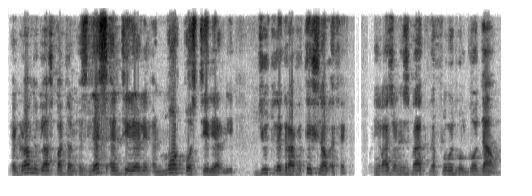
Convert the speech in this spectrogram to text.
the ground glass pattern is less anteriorly and more posteriorly due to the gravitational effect. When he lies on his back, the fluid will go down.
